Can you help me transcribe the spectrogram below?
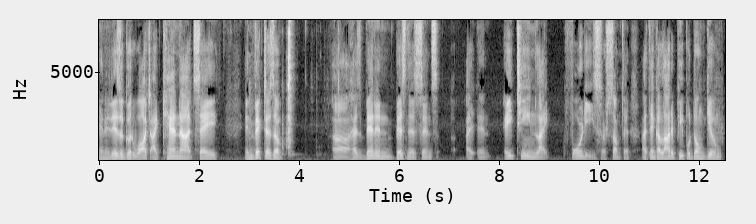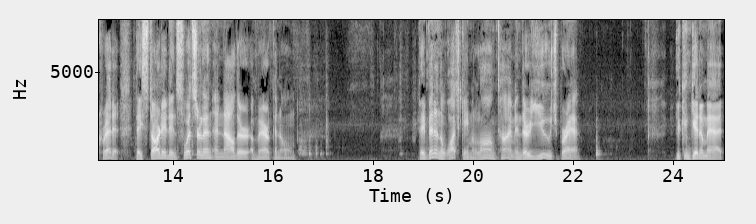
and it is a good watch. I cannot say Invictus of uh, has been in business since I in 18 like 40s or something. I think a lot of people don't give them credit. They started in Switzerland and now they're American owned. They've been in the watch game a long time and they're a huge brand. You can get them at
